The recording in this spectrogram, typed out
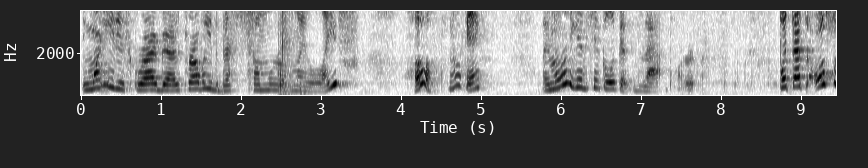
in what he described as probably the best summer of my life. Oh, okay. I'm only going to take a look at that part. But that's also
